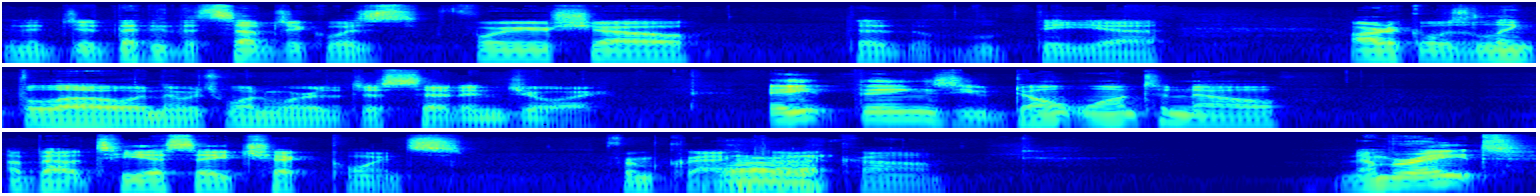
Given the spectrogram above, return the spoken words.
And it, I think the subject was for your show. The the uh, article was linked below, and there was one word that just said enjoy. Eight things you don't want to know about TSA checkpoints from Cracked.com. Number eight,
